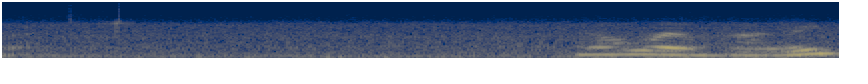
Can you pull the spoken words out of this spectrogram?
right. now I am having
